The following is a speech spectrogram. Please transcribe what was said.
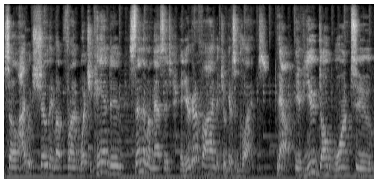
so I would show them up front what you can do send them a message and you're gonna find that you'll get some clients. Now if you don't want to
